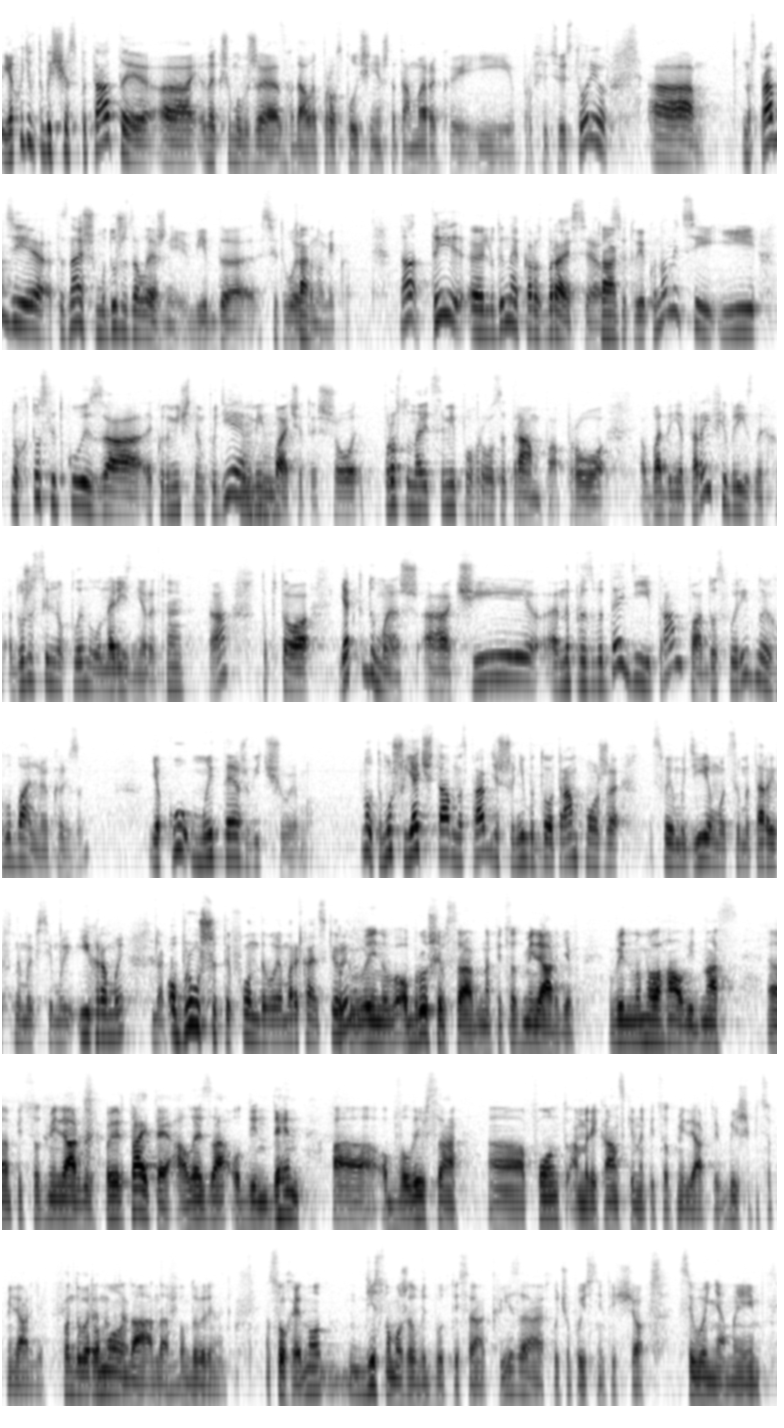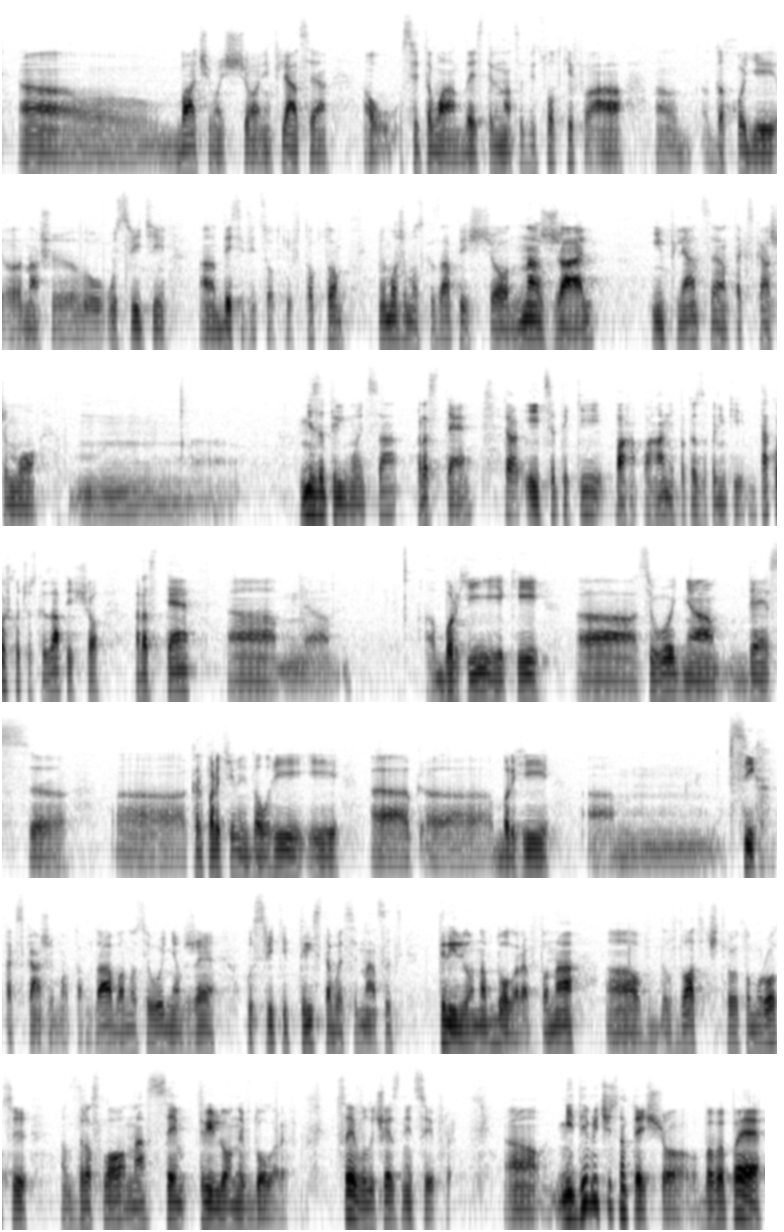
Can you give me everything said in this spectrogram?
я хотів тебе ще спитати, ну, якщо ми вже згадали про Сполучені Штати Америки і про всю цю історію. Насправді, ти знаєш, що ми дуже залежні від е, світової Так. економіки. Да, ти е, людина, яка розбирається Так. в світовій економіці, і ну хто слідкує за економічними подіями, міг бачити, що просто навіть самі погрози Трампа про введення тарифів різних дуже сильно вплинуло на різні ринки. Так. Та? Тобто, як ти думаєш, чи не призведе дії Трампа до своєрідної глобальної кризи, яку ми теж відчуємо? Ну тому що я читав насправді, що нібито Трамп може своїми діями, цими тарифними всіми іграми Так. обрушити фондовий американський ринок. Він обрушився на 500 мільярдів. Він вимагав від нас е, 500 мільярдів. Повертайте, але за один день а, обвалився фонд американський на 500 мільярдів, більше 500 мільярдів. Фондовий Тому ринок. да, так. да, фондовий ринок. Слухай, ну дійсно може відбутися криза. Хочу пояснити, що сьогодні ми е, бачимо, що інфляція світова десь 13%, а доходи е, наші у- світі е, 10%. Тобто ми можемо сказати, що на жаль, інфляція, так скажемо, не затримується, росте. Так. І це такі погані показники. Також хочу сказати, що росте е, е, борги, які сьогодні десь е, е, корпоративні долги і е, е, борги е, всіх, так скажемо, там, да, воно сьогодні вже у світі 318 трильйонів доларів. Вона е, в в 2024 році зросло на 7 трильйонів доларів. Це величезні цифри. Е, Не дивлячись на те, що ВВП е,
